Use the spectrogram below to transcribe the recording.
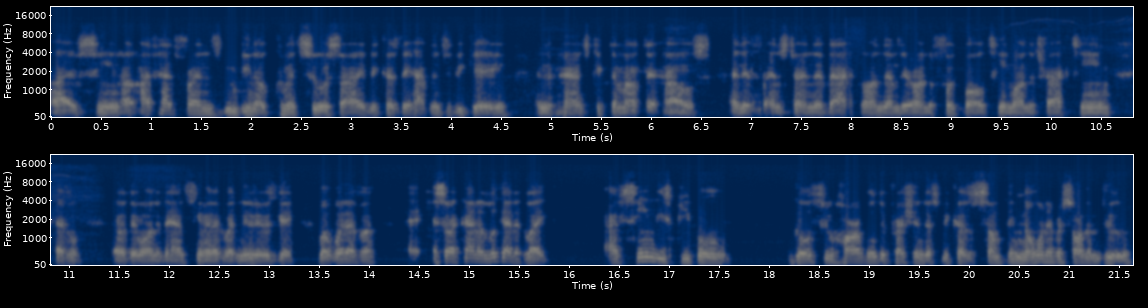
I've seen. uh, I've had friends, you know, commit suicide because they happen to be gay, and the Mhm. parents kicked them out their house, and their friends turned their back on them. They're on the football team, on the track team, everyone, or they were on the dance team, and everybody knew they was gay. But whatever. So I kind of look at it like I've seen these people go through horrible depression just because of something no one ever saw them do.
